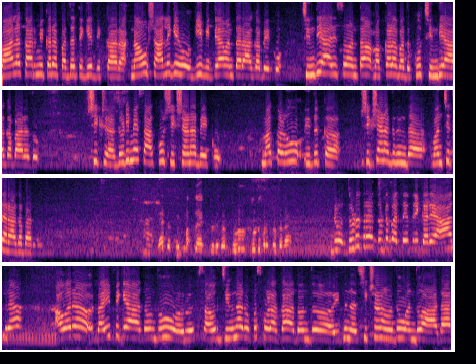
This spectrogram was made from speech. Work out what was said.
ಬಾಲ ಕಾರ್ಮಿಕರ ಪದ್ಧತಿಗೆ ಧಿಕ್ಕಾರ. ನಾವು ಶಾಲೆಗೆ ಹೋಗಿ ವಿದ್ಯಾವಂತರಾಗಬೇಕು. ಚಿಂದಿ ಆರಿಸುವಂತ ಮಕ್ಕಳ ಬದುಕು ಚಿಂದಿ ಆಗಬಾರದು. ಶಿಕ್ಷ ದುಡಿಮೆ ಸಾಕು ಶಿಕ್ಷಣ ಬೇಕು. ಮಕ್ಕಳು ಇದಕ್ಕ ಶಿಕ್ಷಣದಿಂದ ವಂಚಿತರಾಗಬಾರದು. ಯಾಕಂದ್ರೆ ದುಡ್ಡು ದುಡಿದ್ರೆ ಕರೆ ಆದ್ರ ಅವರ ಲೈಫಿಗೆ ಅದೊಂದು ಅವ್ರ ಜೀವನ ರೂಪಿಸ್ಕೊಳಕ ಅದೊಂದು ಇದನ್ನ ಶಿಕ್ಷಣ ಅನ್ನೋದು ಒಂದು ಆಧಾರ.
